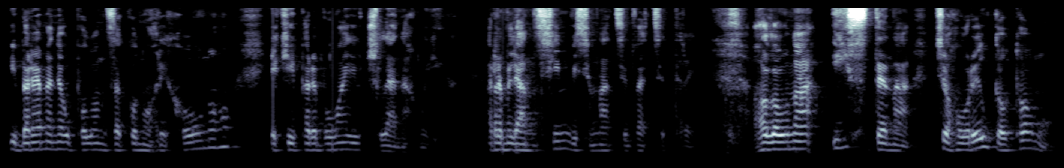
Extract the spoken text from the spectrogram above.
і бере мене у полон закону гріховного, який перебуває в членах моїх. Римлян 7, 18, 23. Головна істина цього уривка в тому,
